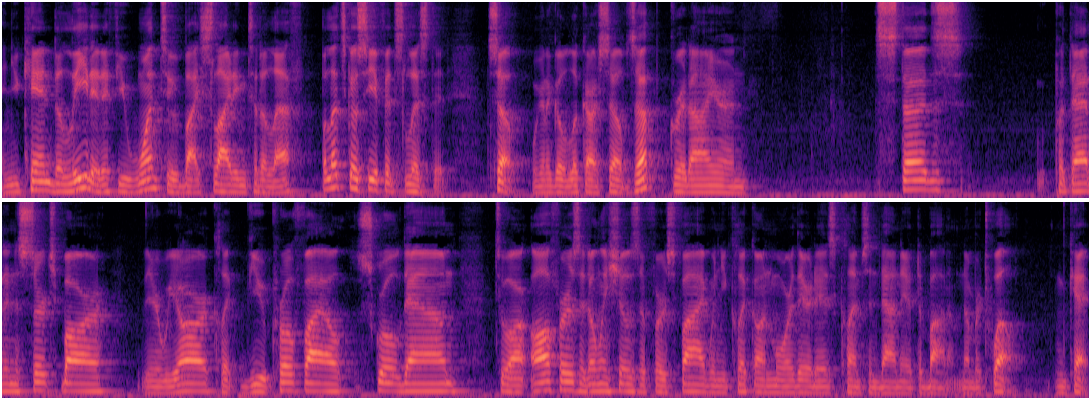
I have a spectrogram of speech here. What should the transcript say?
And you can delete it if you want to by sliding to the left. But let's go see if it's listed. So we're going to go look ourselves up. Gridiron studs, put that in the search bar. There we are. Click view profile, scroll down to our offers. It only shows the first five. When you click on more, there it is, Clemson down there at the bottom, number 12. Okay,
